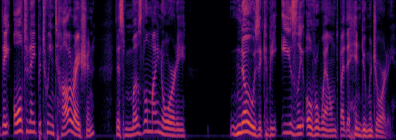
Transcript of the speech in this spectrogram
They alternate between toleration, this Muslim minority knows it can be easily overwhelmed by the Hindu majority.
